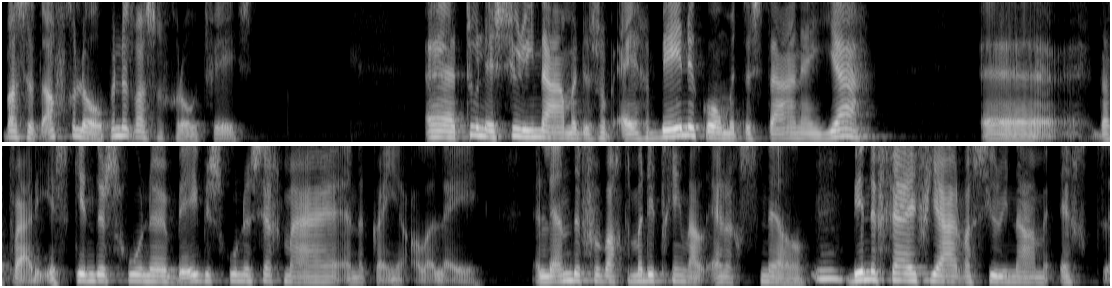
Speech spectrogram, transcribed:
was het afgelopen. Dat was een groot feest. Uh, toen is Suriname dus op eigen benen komen te staan. En ja, dat waren eerst kinderschoenen, babyschoenen, zeg maar. En dan kan je allerlei ellende verwachten. Maar dit ging wel erg snel. Mm. Binnen vijf jaar was Suriname echt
